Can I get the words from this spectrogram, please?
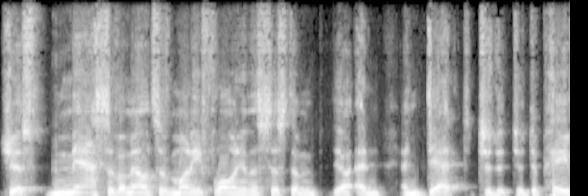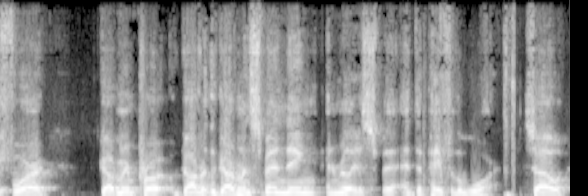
just massive amounts of money flowing in the system you know, and and debt to, to to pay for government pro government the government spending and really to spend and to pay for the war. So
